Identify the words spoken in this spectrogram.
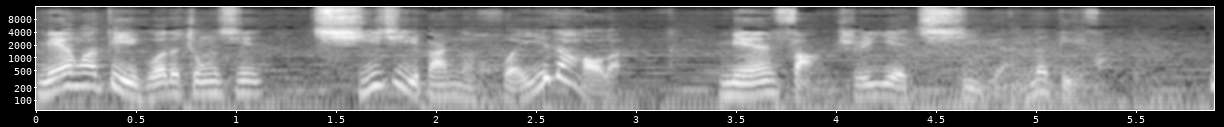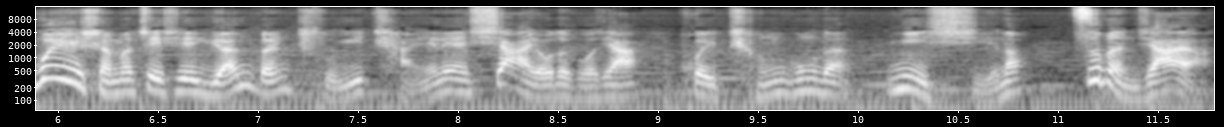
棉花帝国的中心奇迹般的回到了棉纺织业起源的地方。为什么这些原本处于产业链下游的国家会成功的逆袭呢？资本家呀。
